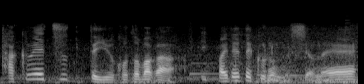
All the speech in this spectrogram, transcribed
卓越っていう言葉がいっぱい出てくるんですよね。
